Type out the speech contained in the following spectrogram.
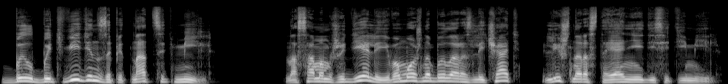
был быть виден за 15 миль. На самом же деле его можно было различать лишь на расстоянии 10 миль.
